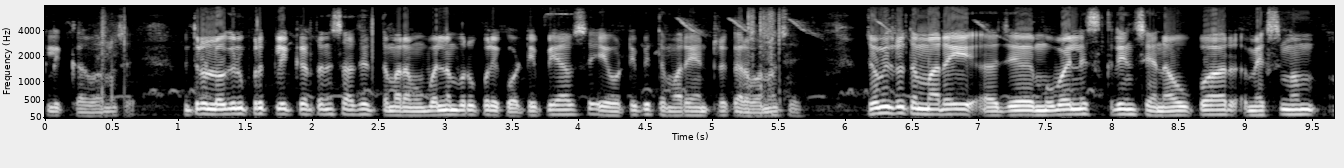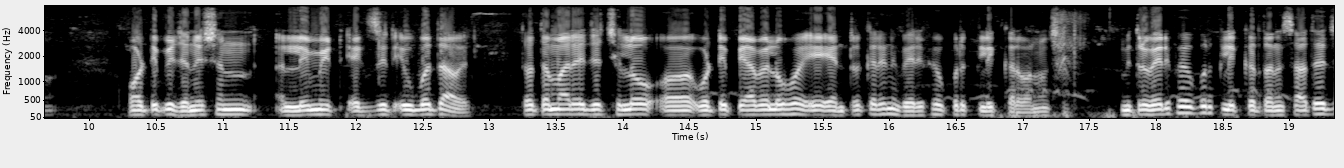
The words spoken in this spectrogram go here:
ક્લિક કરવાનું છે. મિત્રો લોગિન ઉપર ક્લિક કરતાની સાથે તમારા મોબાઈલ નંબર ઉપર એક ઓટીપી આવશે, એ ઓટીપી તમારે એન્ટર કરવાનો છે. જો મિત્રો, તમારી જે મોબાઈલની સ્ક્રીન છે, એના ઉપર maximum OTP generation limit exit એવું બતાવે તો તમારે જે છેલ્લો ઓટીપી આવેલો હોય એ એન્ટર કરીને વેરીફાઈ ઉપર ક્લિક કરવાનો છે. મિત્રો વેરીફાઈ ઉપર ક્લિક કરતાની સાથે જ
